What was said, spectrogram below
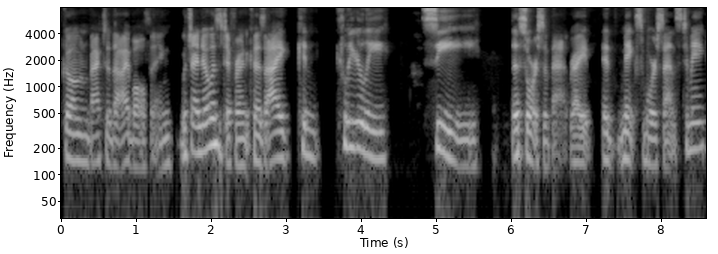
going back to the eyeball thing, which I know is different because I can clearly see the source of that, right? It makes more sense to me.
